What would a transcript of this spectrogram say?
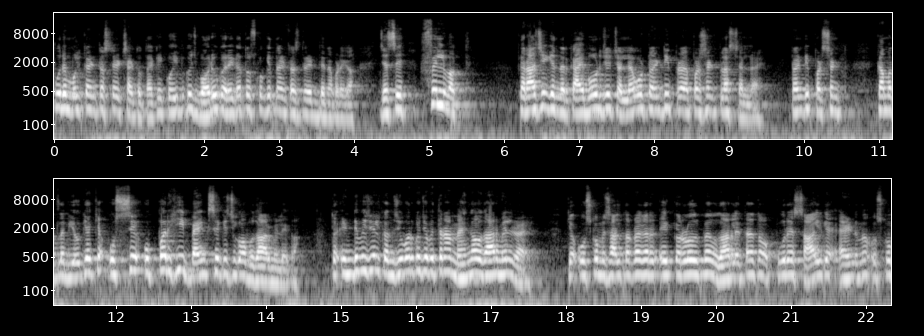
पूरे मुल्क का इंटरेस्ट रेट सेट होता है कि कोई भी कुछ बोरो करेगा तो उसको कितना इंटरेस्ट रेट देना पड़ेगा? जैसे फिल वक्त। कराची के अंदर काइबोर्ड जो चल रहा है, वो ट्वेंटी परसेंट प्लस चल रहा है। ट्वेंटी परसेंट का मतलब ये हो गया कि उससे ऊपर ही बैंक से किसी को अब उधार मिलेगा। तो इंडिविजुअल कंज्यूमर को जब इतना महँगा उधार मिल रहा है कि उसको मिसाल तौर पर अगर एक करोड़ रुपए उधार लेता है तो पूरे साल के एंड में उसको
